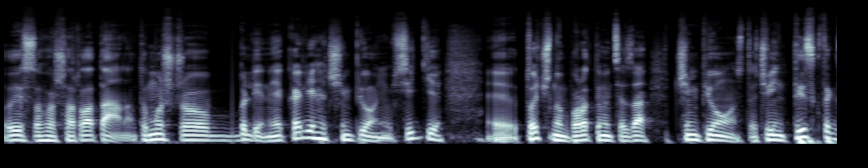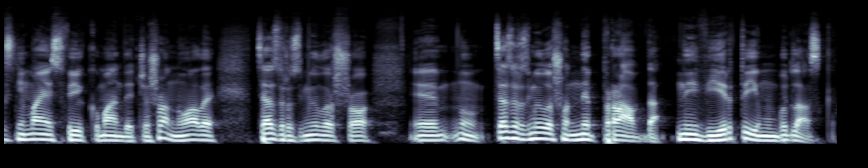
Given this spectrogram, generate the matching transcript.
лисого шарлатана, тому що блін, яка ліга чемпіонів? Сіті е, точно боротиметься за чемпіонство. Чи він тиск так знімає свої команди, чи що? Ну але це зрозуміло, що е, ну це зрозуміло, що неправда. Не вірте йому, будь ласка.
